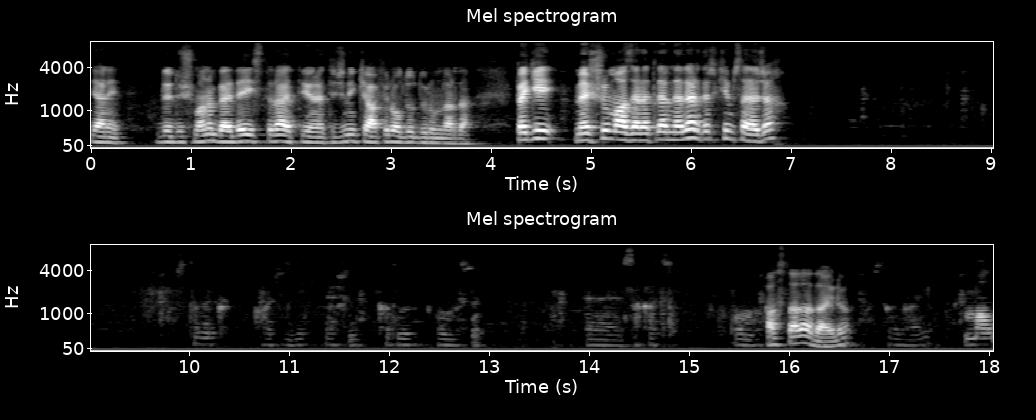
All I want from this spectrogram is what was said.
Yani de düşmanın beldeyi istila ettiği yöneticinin kafir olduğu durumlarda. Peki meşru mazeretler nelerdir? Kim sayacak? Hastalık, acizlik, yaşlılık, kadın olması, eee sakat olma, Hastalığa dahil o. hastalığa dair, mal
